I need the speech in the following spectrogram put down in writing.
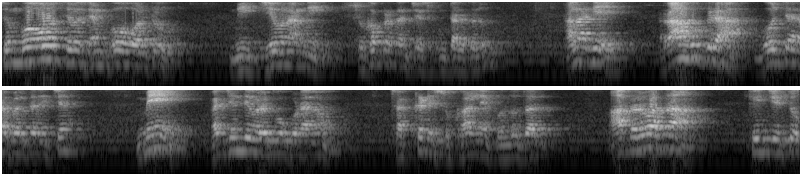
శంభో శివ శంభో అంటూ మీ జీవనాన్ని సుఖప్రదం చేసుకుంటారు కదూ? అలాగే రాహుగ్రహ గోచార ఫలితరీత్యా మే పద్దెనిమిది వరకు కూడాను చక్కటి సుఖాల్ని పొందుతారు. ఆ తర్వాత కించిత్తు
